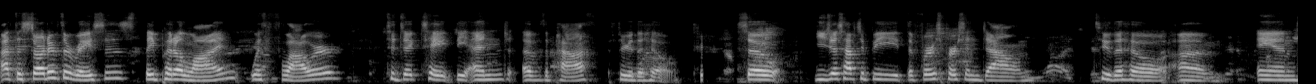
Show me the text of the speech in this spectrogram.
At the start of the races, they put a line with flour to dictate the end of the path through the hill. So you just have to be the first person down to the hill. Um, and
